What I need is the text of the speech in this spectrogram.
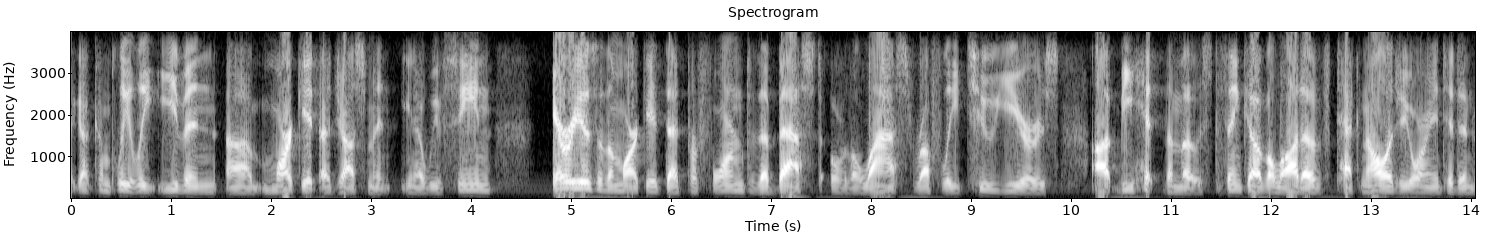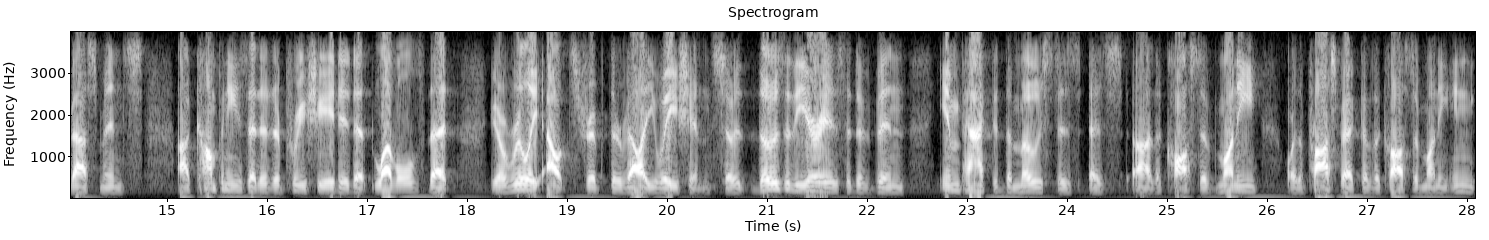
a completely even uh, market adjustment. You know, we've seen areas of the market that performed the best over the last roughly 2 years uh, be hit the most. Think of a lot of technology oriented investments, uh, companies that had appreciated at levels that you know really outstripped their valuation. So those are the areas that have been impacted the most as as uh, the cost of money or the prospect of the cost of money in,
